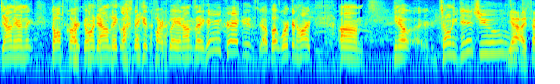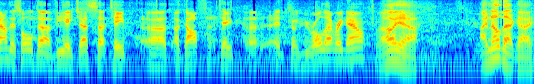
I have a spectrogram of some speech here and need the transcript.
down there in the golf cart going down Lake Las Vegas Parkway, and I'm like, hey, Craig, it's, uh, but working hard. Um, you know, uh, Tony, didn't you? Yeah, I found this old uh, VHS uh, tape, uh, a golf tape. Uh, and can we roll that right now? Oh yeah, I know that guy.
